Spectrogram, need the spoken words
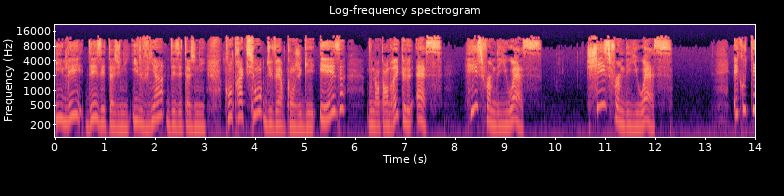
il est des États-Unis, il vient des États-Unis. Contraction du verbe conjugué is, vous n'entendrez que le s. He's from the US. She's from the US. Écoutez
